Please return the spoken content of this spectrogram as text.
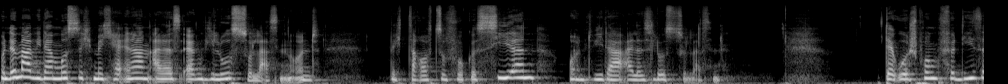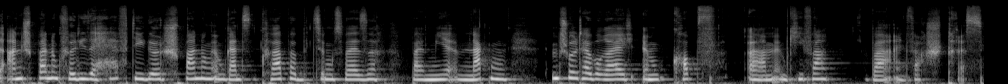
Und immer wieder musste ich mich erinnern, alles irgendwie loszulassen und mich darauf zu fokussieren und wieder alles loszulassen. Der Ursprung für diese Anspannung, für diese heftige Spannung im ganzen Körper, beziehungsweise bei mir im Nacken, im Schulterbereich, im Kopf, ähm, im Kiefer, war einfach Stress.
